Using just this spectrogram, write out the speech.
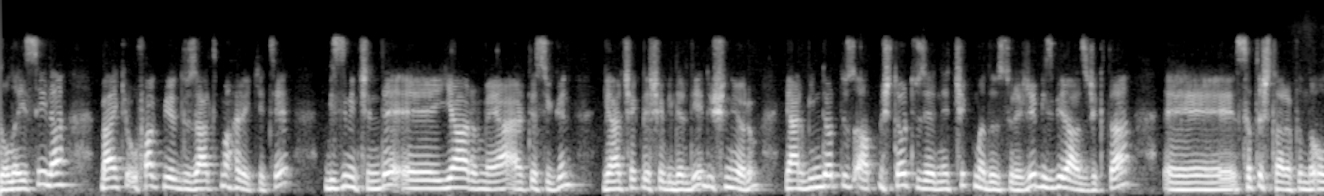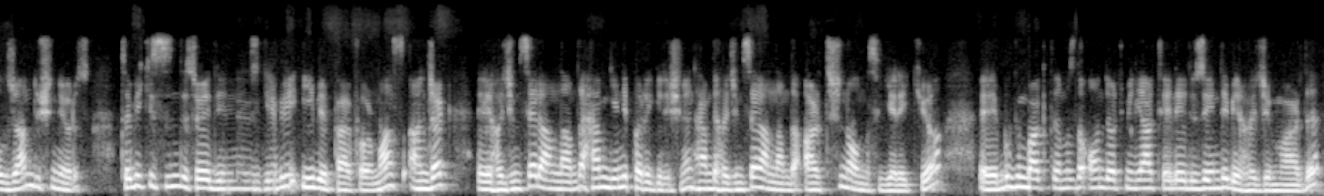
Dolayısıyla belki ufak bir düzeltme hareketi bizim için de e, yarın veya ertesi gün gerçekleşebilir diye düşünüyorum. Yani 1464 üzerine çıkmadığı sürece biz birazcık da e, satış tarafında olacağını düşünüyoruz. Tabii ki sizin de söylediğiniz gibi iyi bir performans ancak e, hacimsel anlamda hem yeni para girişinin hem de hacimsel anlamda artışın olması gerekiyor. E, bugün baktığımızda 14 milyar TL düzeyinde bir hacim vardı.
